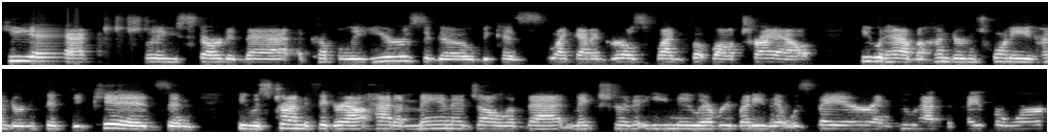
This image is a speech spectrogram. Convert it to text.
he actually started that a couple of years ago because, like at a girls' flag football tryout, he would have 120, 150 kids, and he was trying to figure out how to manage all of that, make sure that he knew everybody that was there and who had the paperwork.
